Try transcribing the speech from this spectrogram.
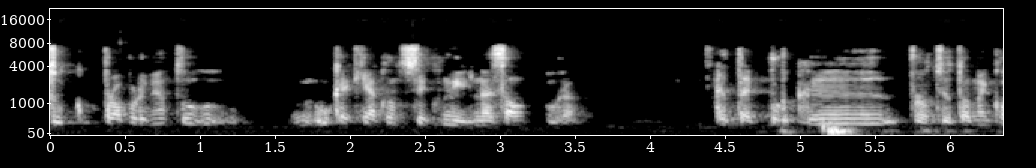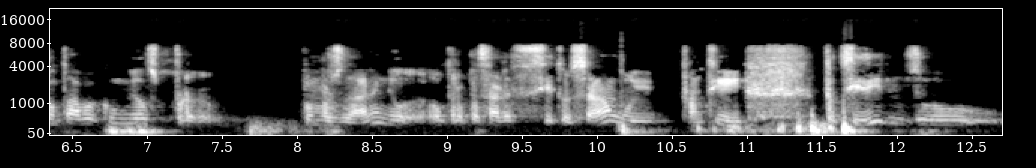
do que propriamente o, o que é que ia acontecer comigo nessa altura. Até porque, pronto, eu também contava com eles para, para me ajudarem a ultrapassar essa situação e, pronto, e para decidirmos o,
